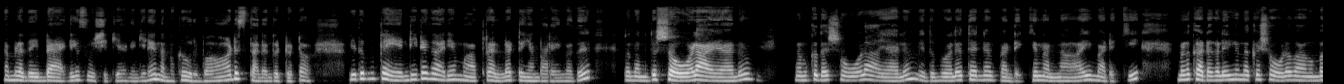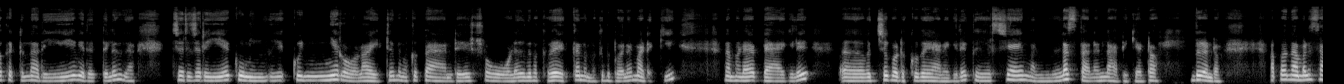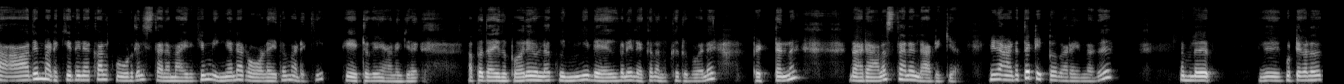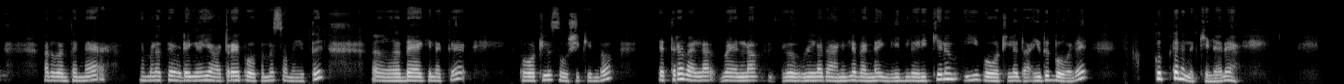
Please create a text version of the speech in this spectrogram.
നമ്മളത് ഈ ബാഗിൽ സൂക്ഷിക്കുകയാണെങ്കിൽ നമുക്ക് ഒരുപാട് സ്ഥലം കിട്ടും കേട്ടോ ഇതിപ്പോൾ പാന്റിന്റെ കാര്യം മാത്രമല്ല കേട്ടോ ഞാൻ പറയുന്നത്. ഇപ്പം നമുക്ക് ഷോളായാലും നമുക്കിത് ഷോൾ ആയാലും ഇതുപോലെ തന്നെ മടക്കി നന്നായി മടക്കി നമ്മൾ കടകളിൽ നിന്നൊക്കെ ഷോൾ വാങ്ങുമ്പോൾ കിട്ടുന്ന അതേ വിധത്തിൽ ചെറിയ ചെറിയ കുഞ്ഞ് കുഞ്ഞ് റോളായിട്ട് നമുക്ക് പാന്റ് ഷോൾ ഇതൊക്കെ നമുക്ക് ഇതുപോലെ മടക്കി നമ്മുടെ ബാഗിൽ വെച്ച് കൊടുക്കുകയാണെങ്കിൽ തീർച്ചയായും നല്ല സ്ഥലം ലാഭിക്കാം കേട്ടോ ഇത് കണ്ടോ? അപ്പോൾ നമ്മൾ ആദ്യം മടക്കിയതിനേക്കാൾ കൂടുതൽ സ്ഥലമായിരിക്കും ഇങ്ങനെ റോൾ ചെയ്ത് മടക്കി കയറ്റുകയാണെങ്കിൽ അപ്പോൾ അതായത് ഇതുപോലെയുള്ള കുഞ്ഞി ബാഗുകളിലൊക്കെ നമുക്ക് ഇതുപോലെ പെട്ടെന്ന് ധാരാളം സ്ഥലം ലാഭിക്കുക പിന്നെ അടുത്ത ടിപ്പ് പറയുന്നത് നമ്മൾ കുട്ടികൾ അതുപോലെ തന്നെ നമ്മളൊക്കെ എവിടെയെങ്കിലും യാത്രയിൽ പോകുന്ന സമയത്ത് ബാഗിലൊക്കെ ബോട്ടിൽ സൂക്ഷിക്കുമ്പോൾ എത്ര വെള്ളം വെള്ളം ഉള്ളതാണെങ്കിലും വെള്ളം ഇല്ലെങ്കിലും ഒരിക്കലും ഈ ബോട്ടിൽ ഇതുപോലെ കുത്തനെ നിൽക്കില്ല അല്ലേ?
